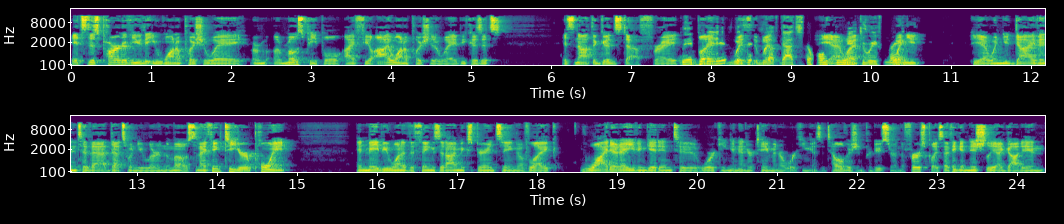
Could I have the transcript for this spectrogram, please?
it's this part of you that you want to push away, or, or most people, I feel, I want to push it away because it's it's not the good stuff, right? But, but it is with, with that's the whole yeah, thing with, to reframe. When you yeah, when you dive into that, that's when you learn the most. And I think to your point, and maybe one of the things that I'm experiencing of like, why did I even get into working in entertainment or working as a television producer in the first place? I think initially I got in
